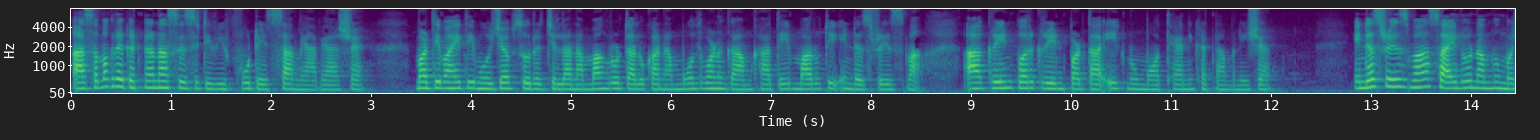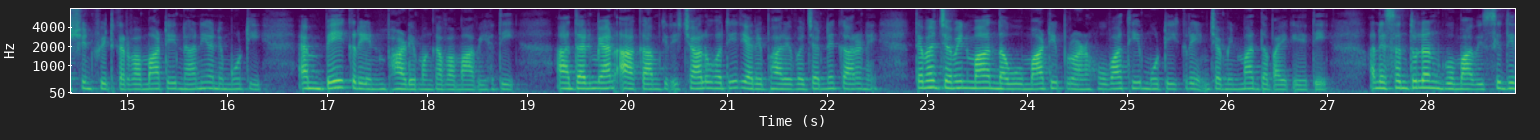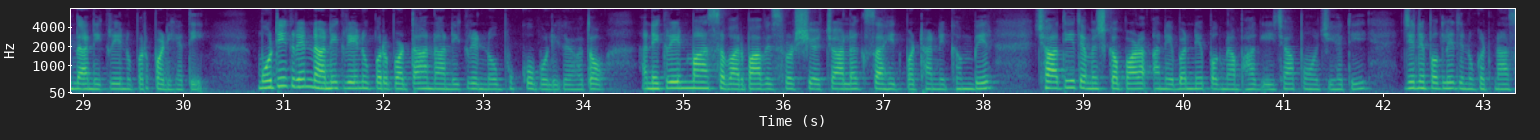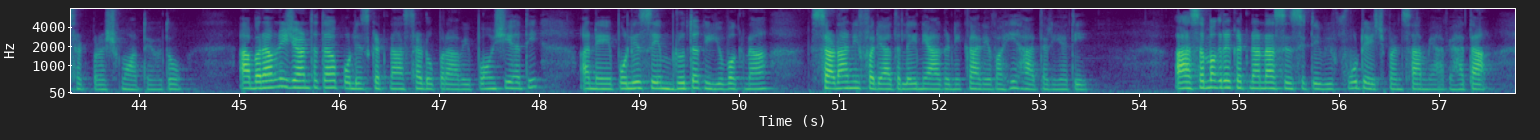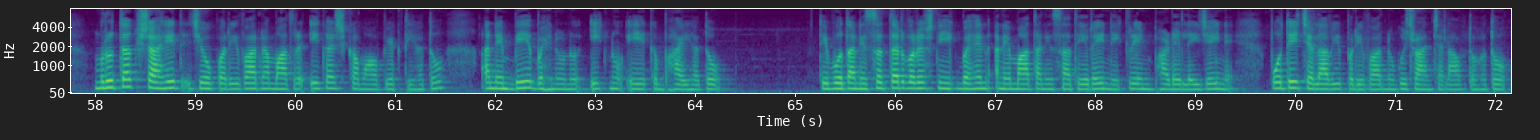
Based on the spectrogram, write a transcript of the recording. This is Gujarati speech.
આ સમગ્ર ઘટનાના સીસીટીવી ફૂટેજ સામે આવ્યા છે. મળતી માહિતી મુજબ સુરત જિલ્લાના માંગરોળ તાલુકાના મોલવણ ગામ ખાતે મારુતિ ઇન્ડસ્ટ્રીઝમાં આ ક્રેન પર ક્રેન પડતા એકનું મોત થયાની ઘટના બની છે. ઇન્ડસ્ટ્રીઝમાં સાયલો નામનું મશીન ફિટ કરવા માટે નાની અને મોટી એમ બે ક્રેન ભાડે મંગાવવામાં આવી હતી. આ દરમિયાન આ કામગીરી ચાલુ હતી ત્યારે ભારે વજનને કારણે તેમજ જમીનમાં નવું માટી પુરાણ હોવાથી મોટી ક્રેન જમીનમાં દબાઈ ગઈ હતી અને સંતુલન ગુમાવી સીધી નાની ક્રેન ઉપર પડી હતી. મોટી ક્રેન નાની ક્રેન ઉપર પડતા નાની ક્રેનનો ભૂક્કો બોલી ગયો હતો. અને ક્રેનમાં સવાર બાવીસ વર્ષીય ચાલક સાહિદ પઠાણની ગંભીર છાતી તેમજ કપાળ અને બંને પગના ભાગે ઈજા પહોંચી હતી, જેને પગલે તેનું ઘટનાસ્થળ પર જ થયું હતું. આ બનાવની જાણ થતાં પોલીસ ઘટનાસ્થળ ઉપર આવી પહોંચી હતી અને પોલીસે મૃતક યુવકના સાડાની ફરિયાદ લઈને આગળની કાર્યવાહી હાથ ધરી હતી. આ સમગ્ર ઘટનાના સીસીટીવી ફૂટેજ પણ સામે આવ્યા હતા. મૃતક શાહિદ, જેઓ પરિવારના માત્ર એક જ કમાવ વ્યક્તિ હતો અને બે બહેનોનો એકનો એક ભાઈ હતો. તે પોતાની સત્તર વર્ષની એક બહેન અને માતાની સાથે રહીને ક્રેન ભાડે લઈ જઈને પોતે ચલાવી પરિવારનું ગુજરાન ચલાવતો હતો.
